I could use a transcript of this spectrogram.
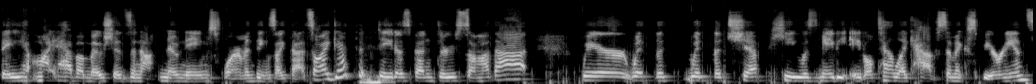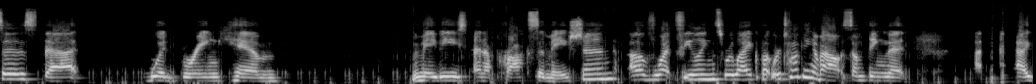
they might have emotions and not know names for them and things like that. So I get that mm-hmm. Data's been through some of that where with the with the chip he was maybe able to like have some experiences that would bring him maybe an approximation of what feelings were like but we're talking about something that I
